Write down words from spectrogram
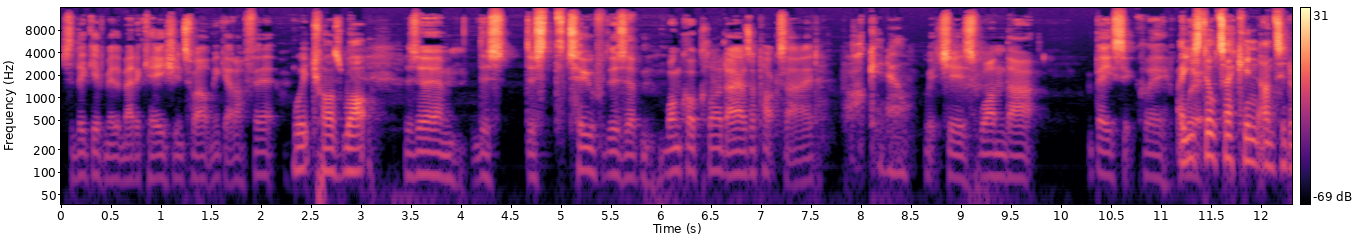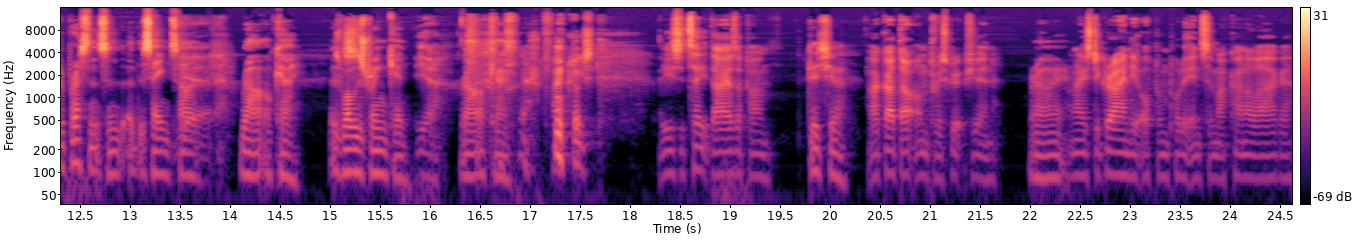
So they give me the medication to help me get off it. Which was what? There's um there's there's two there's a one called chlordiazepoxide Fucking hell. which is one that basically. Are you still taking antidepressants at the same time? Yeah, Right. Okay. As well as drinking. yeah. Right. Okay. I, used, I used to take diazepam. Did you? I got that on prescription, Right. and I used to grind it up and put it into my can of lager,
